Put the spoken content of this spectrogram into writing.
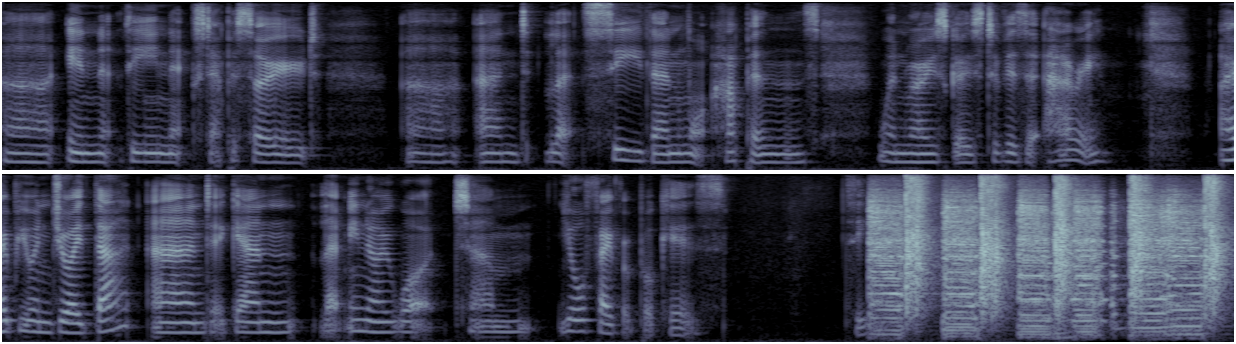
uh, in the next episode. Uh, and let's see then what happens when Rose goes to visit Harry. I hope you enjoyed that, and again, let me know what um, your favourite book is. See you.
